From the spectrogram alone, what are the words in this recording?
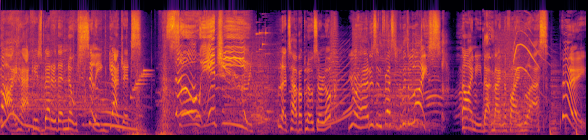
My hack is better than no silly gadgets! So itchy! Let's have a closer look. Your head is infested with lice! I need that magnifying glass. Hey!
